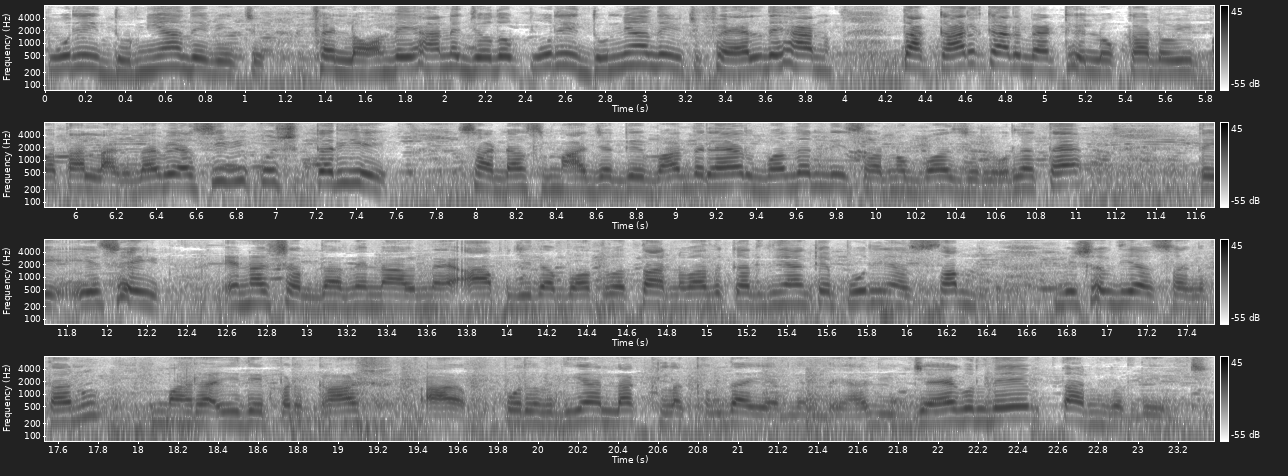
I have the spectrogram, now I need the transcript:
ਪੂਰੀ ਦੁਨੀਆ ਦੇ ਵਿੱਚ ਫੈਲਾਉਂਦੇ ਹਨ, ਜਦੋਂ ਪੂਰੀ ਦੁਨੀਆ ਦੇ ਵਿੱਚ ਫੈਲਦੇ ਹਨ, ਤਾਂ ਘਰ ਘਰ ਬੈਠੇ ਲੋਕਾਂ ਨੂੰ ਵੀ ਪਤਾ ਲੱਗਦਾ ਵੀ ਅਸੀਂ ਵੀ ਕੁਝ ਕਰੀਏ। ਸਾਡਾ ਸਮਾਜ ਅੱਗੇ ਵੱਧ ਰਿਹਾ ਔਰ ਵਧਣ ਦੀ ਸਾਨੂੰ ਬਹੁਤ ਜ਼ਰੂਰਤ ਹੈ। ਤੇ ਇਸੇ ਇਹਨਾਂ ਸ਼ਬਦਾਂ ਦੇ ਨਾਲ ਮੈਂ ਆਪ ਜੀ ਦਾ ਬਹੁਤ ਬਹੁਤ ਧੰਨਵਾਦ ਕਰਦੀ ਹਾਂ ਕਿ ਪੂਰੀਆਂ ਸਭ ਵਿਸ਼ਵ ਦੀਆਂ ਸੰਗਤਾਂ ਨੂੰ ਮਹਾਰਾਜ ਜੀ ਦੇ ਪ੍ਰਕਾਸ਼ ਆ, ਪੁਰਬ ਦੀਆਂ ਲੱਖ ਲੱਖ ਵਧਾਈਆਂ ਮਿਲਦੇ ਹਾਂ ਜੀ। ਜੈ ਗੁਰਦੇਵ ਧੰਨ ਗੁਰਦੇਵ ਜੀ।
